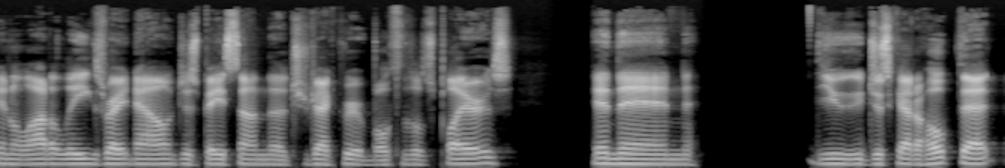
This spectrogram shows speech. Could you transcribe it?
in a lot of leagues right now just based on the trajectory of both of those players. And then you just got to hope that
